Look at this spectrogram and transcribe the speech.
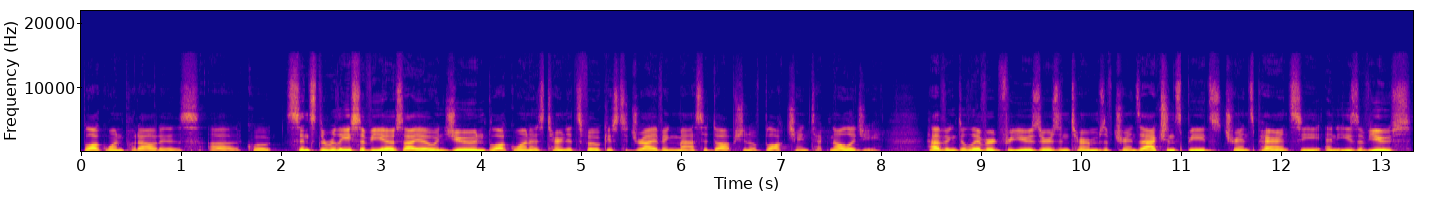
Block One put out is uh, quote: Since the release of E EOS.io in June, Block One has turned its focus to driving mass adoption of blockchain technology, having delivered for users in terms of transaction speeds, transparency, and ease of use.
